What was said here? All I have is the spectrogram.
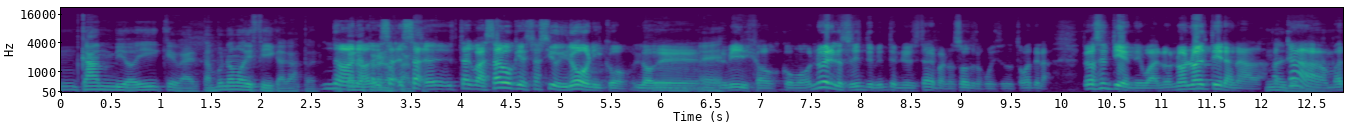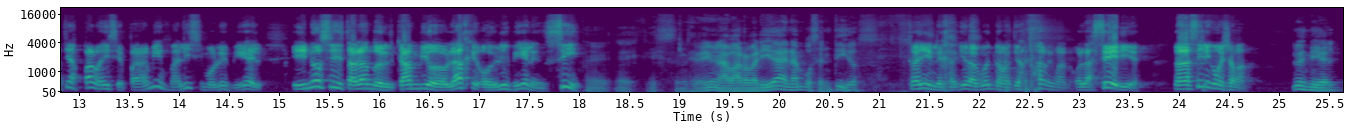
un cambio ahí que bueno, tampoco no modifica, Casper. No, no, esa- eh, tal cual, salvo que haya sido irónico lo de, Mm, eh. de Milhouse, como no eres lo suficientemente universitario para nosotros, como diciendo, tomátela. Pero se entiende igual, no, no, no altera nada. No Acá altera. Matías Palma dice, para mí es malísimo Luis Miguel. Y no sé si está hablando del cambio de doblaje o de Luis Miguel en sí. Eh, eh, es, una barbaridad en ambos sentidos. Alguien le hackeó la cuenta a Matías Palma. O la serie. No, la serie, ¿cómo se llama? Luis Miguel.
